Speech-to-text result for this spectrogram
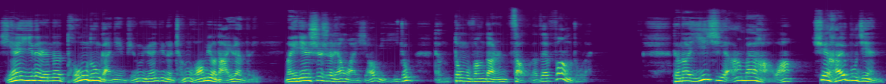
嫌疑的人呢，统统赶进平原郡的城隍庙大院子里，每天试食两碗小米一粥，等东方大人走了再放出来。等到一切安排好啊，却还不见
